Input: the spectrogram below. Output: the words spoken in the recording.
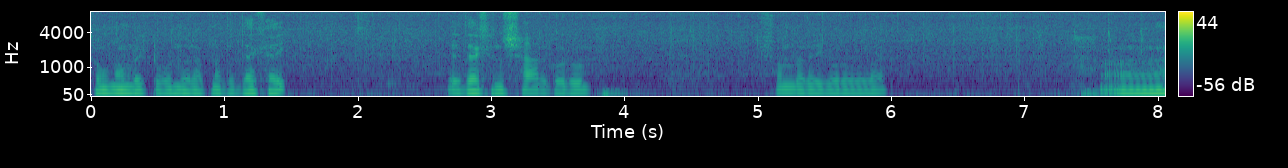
চলুন আমরা একটু বন্ধুরা আপনাদের দেখাই। এই দেখেন সার গরু, সুন্দর এই গরুগুলা। আহ,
